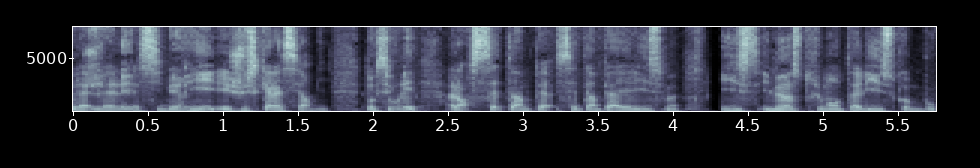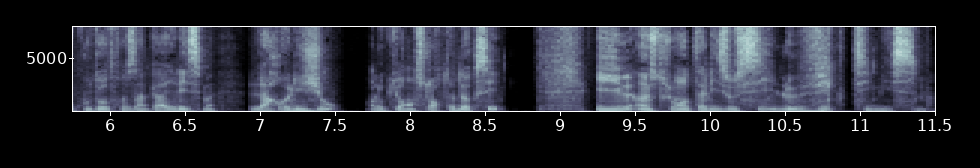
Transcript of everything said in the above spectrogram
la, la, Sibérie et jusqu'à la Serbie. Donc si vous voulez, alors cet, impé cet impérialisme, il, il instrumentalise, comme beaucoup d'autres impérialismes, la religion, en l'occurrence l'orthodoxie. Il instrumentalise aussi le victimisme.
